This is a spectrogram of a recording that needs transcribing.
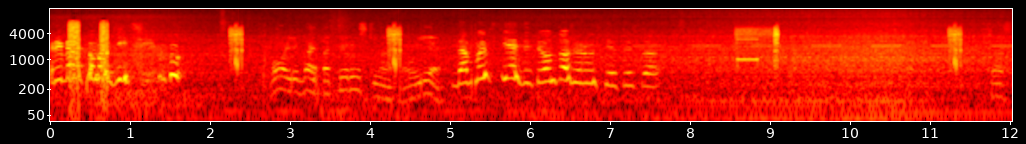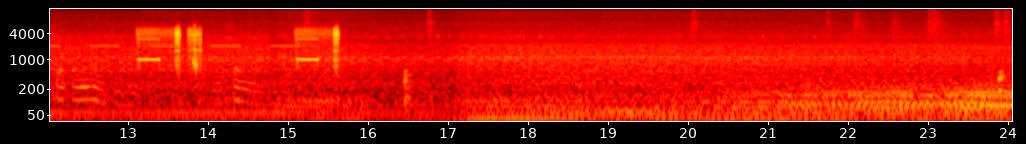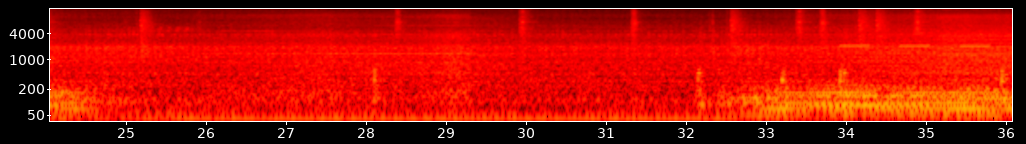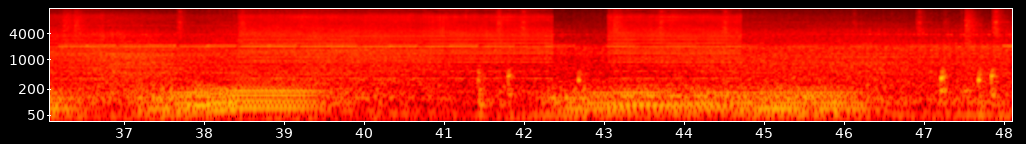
Ребят, помогите! О, ебать, так ты русский нахуй, уе. Да мы все здесь, и он тоже русский, если что. Сейчас тебя you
